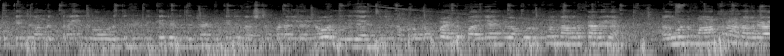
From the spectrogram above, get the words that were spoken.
ടിക്കറ്റ് നമ്മൾ ഇത്രയും രൂപ കൊടുത്തിട്ട് ടിക്കറ്റ് എടുത്തിട്ട് ആ ടിക്കറ്റ് നഷ്ടപ്പെടലല്ലോ എന്ന് വിചാരിച്ചിട്ട് നമ്മൾ ഉറപ്പായിട്ട് പതിനായിരം രൂപ കൊടുക്കുമെന്ന് അവർക്കറിയാം. അതുകൊണ്ട് മാത്രമാണ് അവർ ആ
